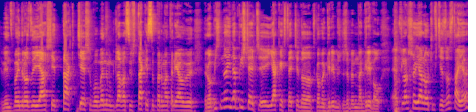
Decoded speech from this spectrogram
Więc moi drodzy, ja się tak cieszę, bo będę mógł dla Was już takie super materiały robić. No i napiszcie, czy, jakie chcecie dodatkowe gry, żebym nagrywał. E, Clash Royale oczywiście zostaje,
